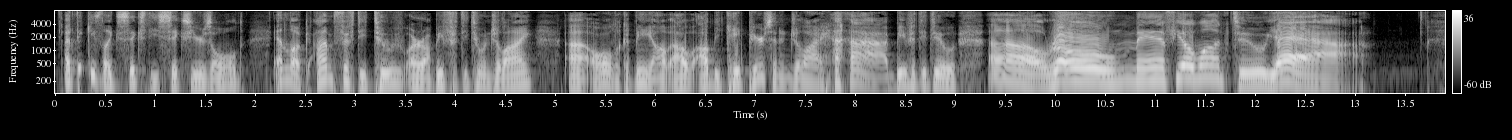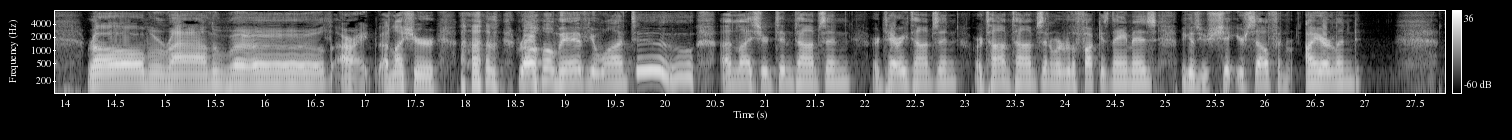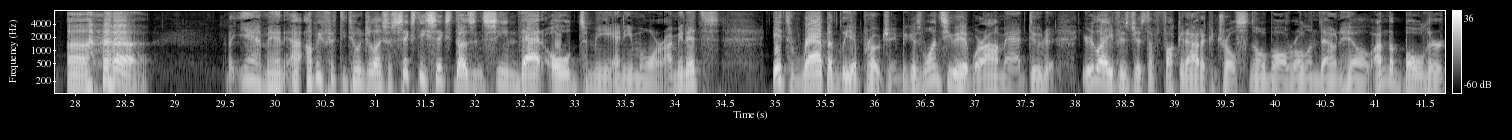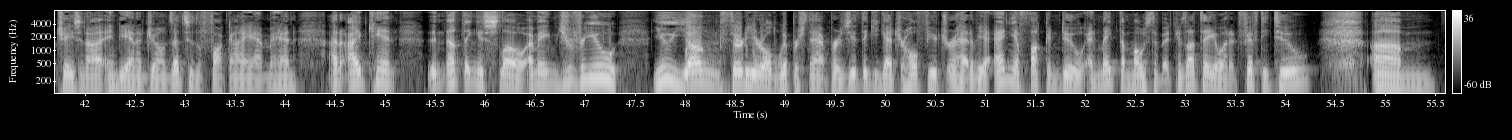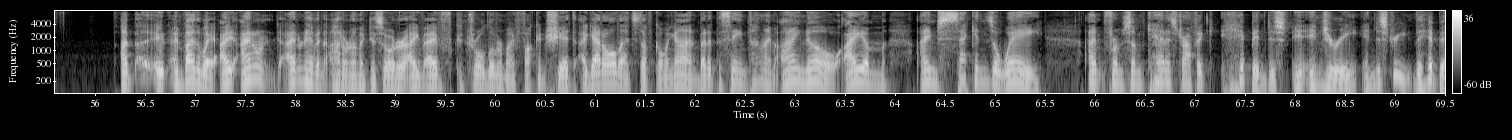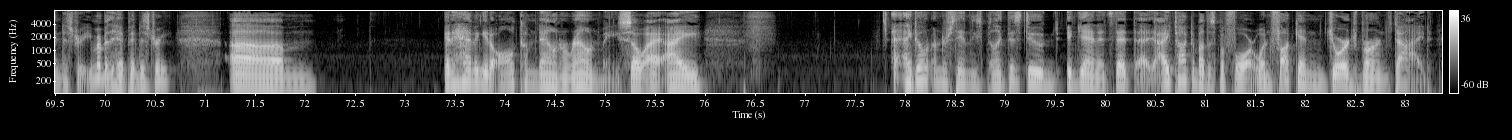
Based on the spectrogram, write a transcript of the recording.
I think he's like 66 years old. And look, I'm 52, or I'll be 52 in July. Uh, oh, look at me. I'll, I'll, I'll be Kate Pierson in July. ha! be 52. I'll roam if you want to. Yeah. Roam around the world. All right. Unless you're roam if you want to. Unless you're Tim Thompson or Terry Thompson or Tom Thompson or whatever the fuck his name is because you shit yourself in Ireland. Uh, but yeah, man, I'll be 52 in July, so 66 doesn't seem that old to me anymore. I mean, it's it's rapidly approaching because once you hit where I'm at, dude, your life is just a fucking out of control snowball rolling downhill. I'm the boulder chasing Indiana Jones. That's who the fuck I am, man. I, I can't. Nothing is slow. I mean, for you, you young 30 year old whippersnappers, you think you got your whole future ahead of you, and you fucking do, and make the most of it. Because I'll tell you what, at 52, um, and by the way, I, I don't I don't have an autonomic disorder. I, I've controlled over my fucking shit. I got all that stuff going on. But at the same time, I know I am I'm seconds away. I'm from some catastrophic hip indus- injury industry, the hip industry. You remember the hip industry, um, and having it all come down around me. So I, I I don't understand these. Like this dude again. It's that I talked about this before when fucking George Burns died.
